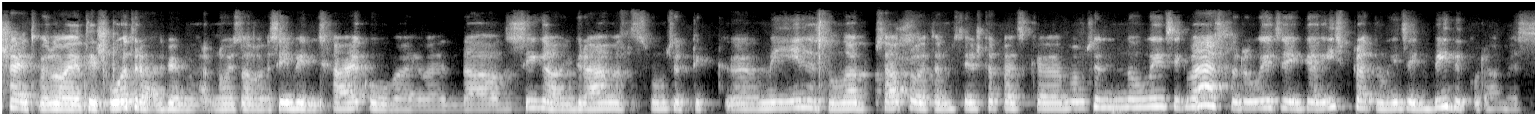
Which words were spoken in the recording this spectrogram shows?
šeit vai tieši otrādi, piemēram, no, domāju, Sibīrijas haiku vai, vai daudzas igauņu grāmatas mums ir tik eh, mīļas un labi saprotamas tieši tāpēc, ka mums ir nu, līdzīga vēsture, līdzīga izpratne, līdzīga vide, kurā mēs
